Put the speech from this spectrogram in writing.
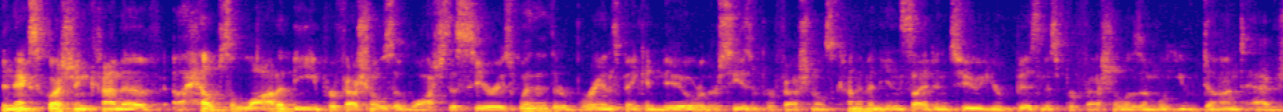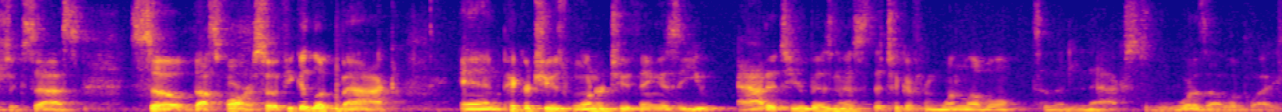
the next question kind of uh, helps a lot of the professionals that watch this series, whether they're brand spanking new or they're seasoned professionals, kind of an insight into your business professionalism, what you've done to have your success so thus far. So if you could look back and pick or choose one or two things that you added to your business that took it from one level to the next, what does that look like?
